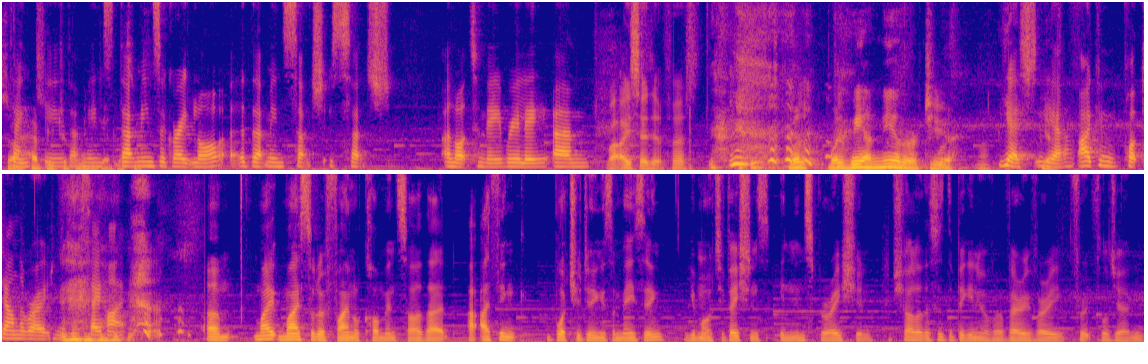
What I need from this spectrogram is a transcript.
So Thank you. that means that means a great lot. That means such such a lot to me, really. Um, well, I said it first. well, well, we are nearer to you. Yes, yeah. yeah. I can pop down the road and say hi. Um, my my sort of final comments are that I think what you're doing is amazing. Your motivations in inspiration. Inshallah, this is the beginning of a very, very fruitful journey.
